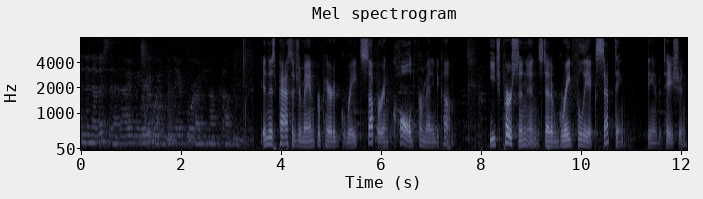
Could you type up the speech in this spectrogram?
And another said, I have married a wife, and therefore I cannot come. In this passage, a man prepared a great supper and called for many to come. Each person, instead of gratefully accepting the invitation,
